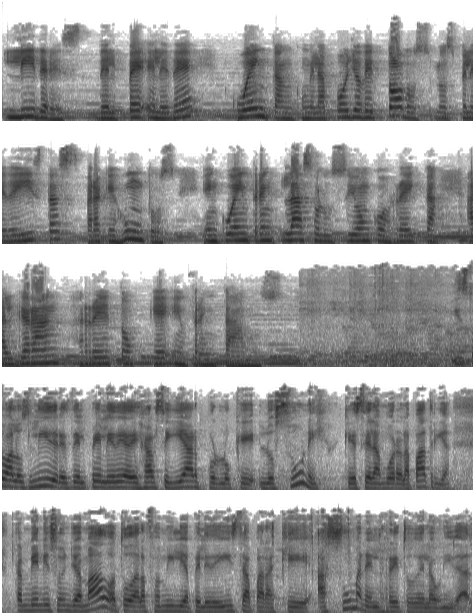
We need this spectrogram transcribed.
líderes del PLD, cuentan con el apoyo de todos los PLDistas para que juntos encuentren la solución correcta al gran reto que enfrentamos instó a los líderes del PLD a dejarse guiar por lo que los une, que es el amor a la patria. También hizo un llamado a toda la familia PLDista para que asuman el reto de la unidad.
